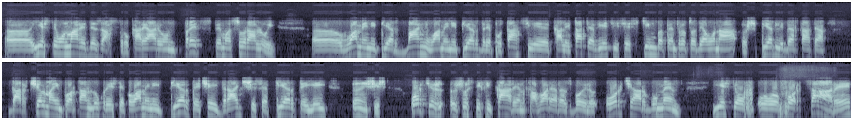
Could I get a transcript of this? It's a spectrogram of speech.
Uh, este un mare dezastru care are un preț pe măsura lui. Uh, oamenii pierd bani, oamenii pierd reputație, calitatea vieții se schimbă pentru totdeauna, își pierd libertatea dar cel mai important lucru este că oamenii pierd pe cei dragi și se pierd pe ei înșiși. Orice justificare în favoarea războiului, orice argument este o, o forțare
